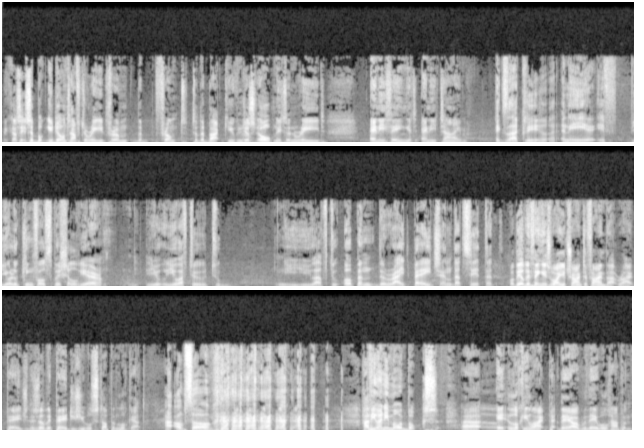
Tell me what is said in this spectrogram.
Because it's a book you don't have to read from the front to the back. You can just open it and read anything at any time. exactly, And if you're looking for a special year, you you have to to you have to open the right page, and that's it. But the other thing is, while you're trying to find that right page, there's other pages you will stop and look at. I hope so. Have you any more books uh, it, looking like they are? They will happen.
